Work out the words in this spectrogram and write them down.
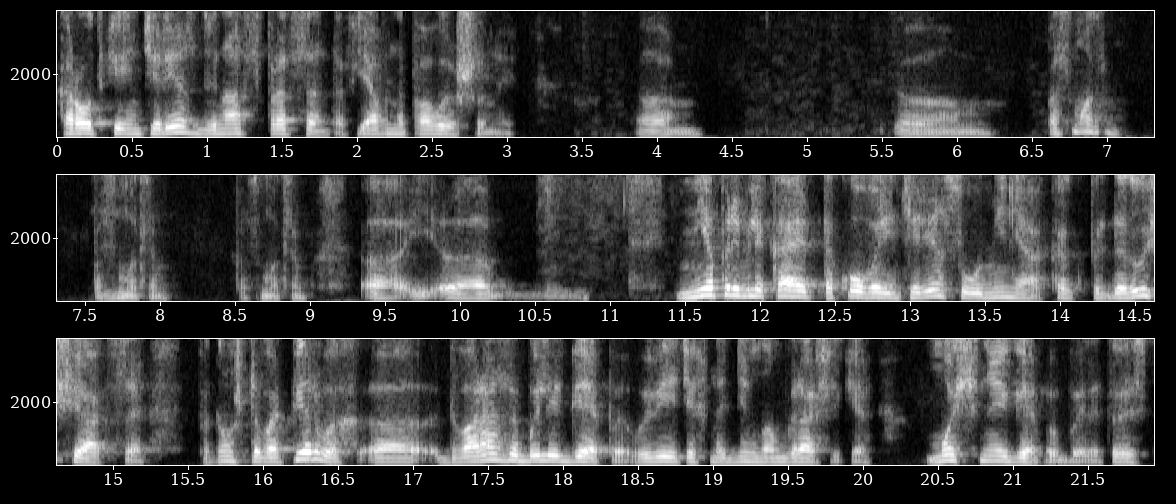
Короткий интерес 12%, явно повышенный. Э, э, посмотрим, посмотрим, посмотрим. Э, э, не привлекает такого интереса у меня, как предыдущая акция – Потому что, во-первых, э, два раза были гэпы. Вы видите их на дневном графике. Мощные гэпы были. То есть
